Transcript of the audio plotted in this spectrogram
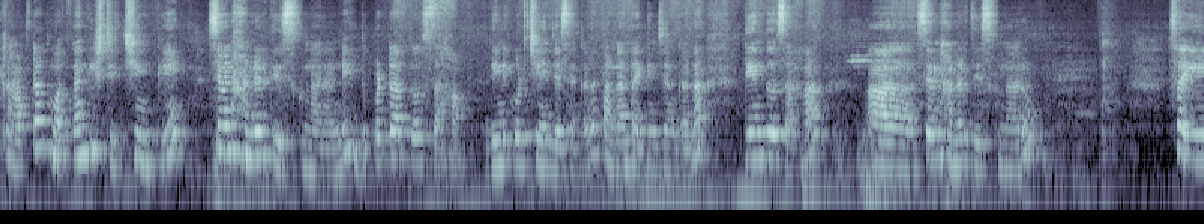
క్రాప్ టాప్ మొత్తానికి స్టిచ్చింగ్కి సెవెన్ హండ్రెడ్ తీసుకున్నానండి. దుపట్టాతో సహా. దీన్ని కూడా చేంజ్ చేశాం కదా పన్నాను తగ్గించాం కదా. దీంతో సహా సెవెన్ హండ్రెడ్ తీసుకున్నారు. సో ఈ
